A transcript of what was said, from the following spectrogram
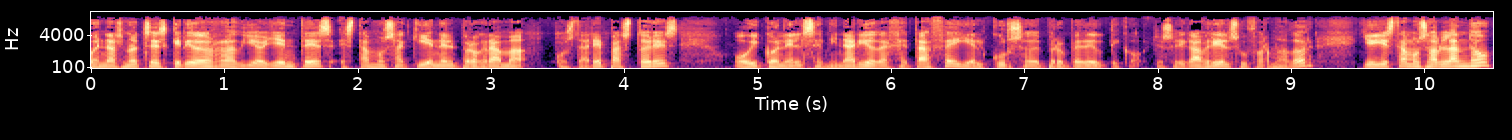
Buenas noches, queridos radioyentes. Estamos aquí en el programa Os Daré Pastores, hoy con el Seminario de Getafe y el curso de propedéutico. Yo soy Gabriel, su formador, y hoy estamos hablando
